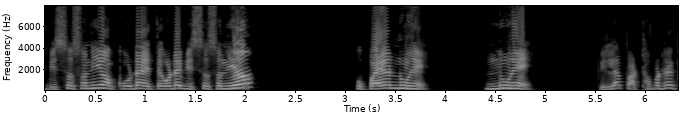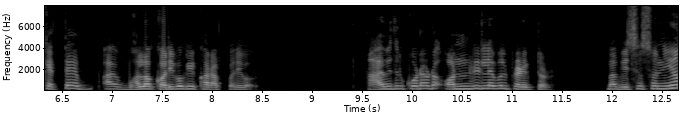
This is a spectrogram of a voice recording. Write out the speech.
ବିଶ୍ୱସନୀୟ କେଉଁଟା ଏତେ ଗୋଟେ ବିଶ୍ୱସନୀୟ ଉପାୟ ନୁହେଁ ନୁହେଁ ପିଲା ପାଠ ପଢ଼ାରେ କେତେ ଭଲ କରିବ କି ଖରାପ କରିବ ଆ ଭିତରୁ କେଉଁଟା ଗୋଟେ ଅନରିଲେବଲ୍ ପ୍ରେଡିକ୍ଟର ବା ବିଶ୍ୱସନୀୟ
